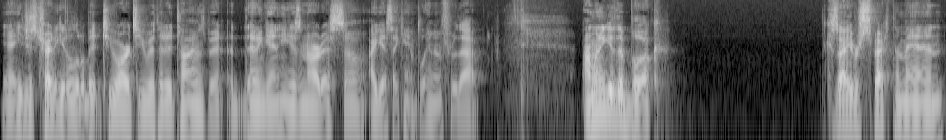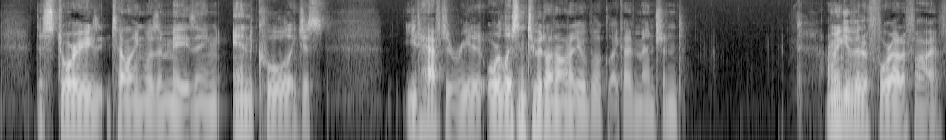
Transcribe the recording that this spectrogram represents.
yeah, he just tried to get a little bit too artsy with it at times, but then again, he is an artist, so I guess I can't blame him for that. I'm gonna give the book because I respect the man. The storytelling was amazing and cool. Like just you'd have to read it or listen to it on audiobook, like I've mentioned. I'm gonna give it a four out of five.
